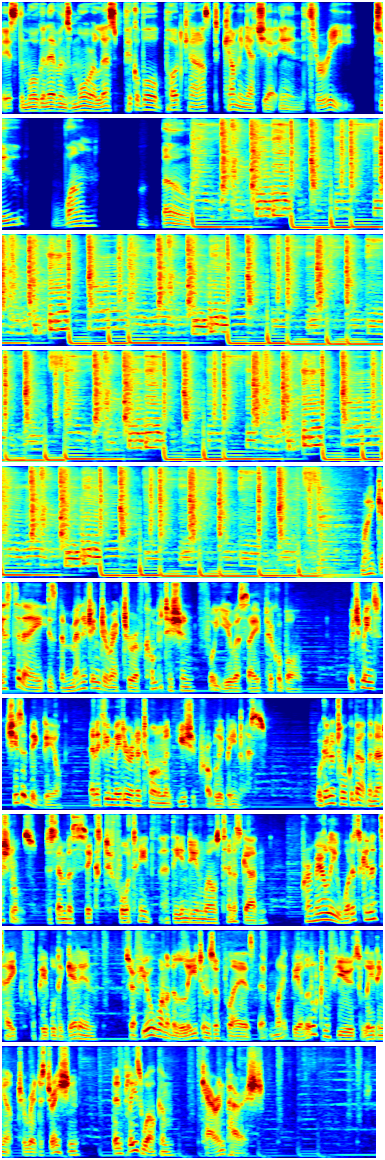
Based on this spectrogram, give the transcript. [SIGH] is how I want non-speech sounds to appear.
It's the Morgan Evans More or Less Pickleball podcast coming at you in three, two, one, boom. My guest today is the Managing Director of Competition for USA Pickleball, which means she's a big deal, and if you meet her at a tournament, you should probably be nice. We're going to talk about the Nationals, December 6th to 14th at the Indian Wells Tennis Garden, primarily what it's going to take for people to get in. So if you're one of the legions of players that might be a little confused leading up to registration, then please welcome Karen Parrish.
